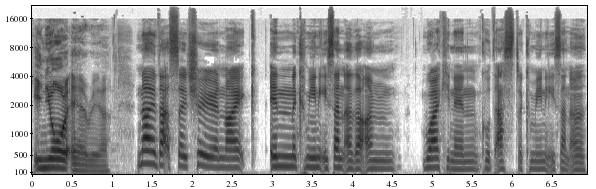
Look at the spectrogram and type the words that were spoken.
in your area. No, that's so true. And like in the community centre that I'm working in called Astor Community Centre,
